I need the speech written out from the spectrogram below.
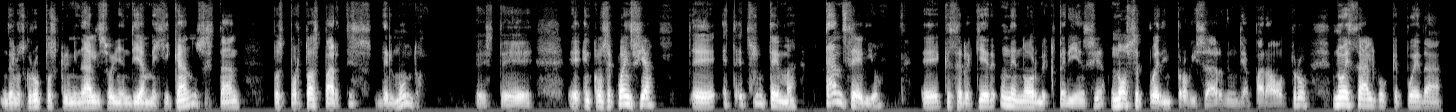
de los grupos criminales hoy en día mexicanos están pues por todas partes del mundo. Este, eh, en consecuencia, eh, este, este, es un tema tan serio eh, que se requiere una enorme experiencia, no se puede improvisar de un día para otro, no es algo que pueda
